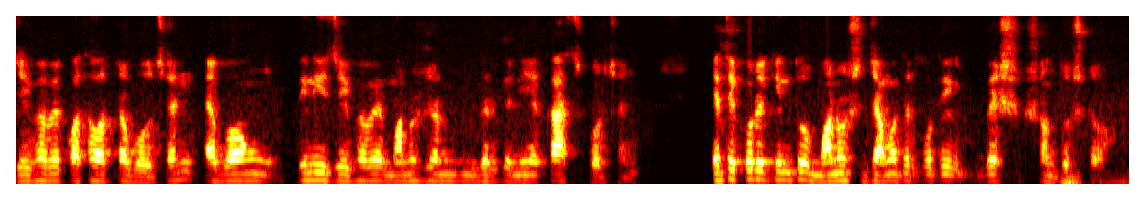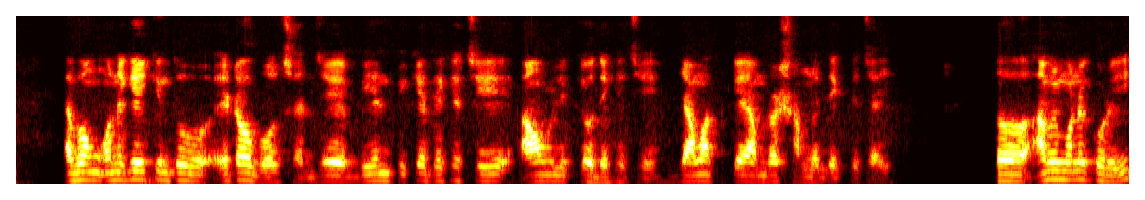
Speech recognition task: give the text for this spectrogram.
যেভাবে কথাবার্তা বলছেন এবং তিনি যেভাবে মানুষজনদেরকে নিয়ে কাজ করছেন এতে করে কিন্তু মানুষ জামাতের প্রতি বেশ সন্তুষ্ট। এবং অনেকেই কিন্তু এটাও বলছেন যে, বিএনপিকে দেখেছি, আওয়ামী লীগকেও দেখেছি, জামাতকে আমরা সামনে দেখতে চাই। তো আমি মনে করি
